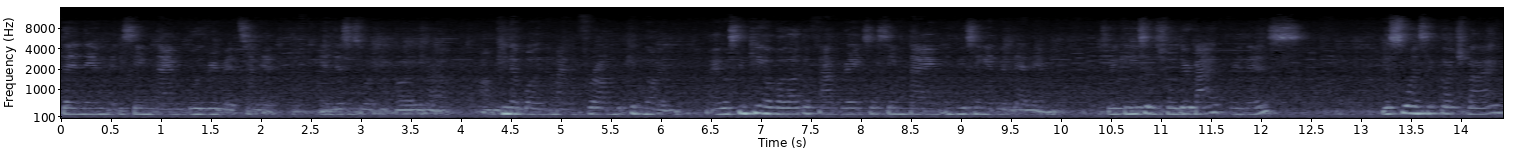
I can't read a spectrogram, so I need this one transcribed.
denim at the same time, gold rivets on it. And this is what we call the um, hinabol naman from Bukidnon. I was thinking of a lot of fabrics at the same time, infusing it with denim. So you can use a shoulder bag for this. This one's a clutch bag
